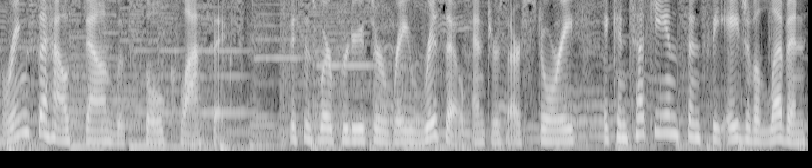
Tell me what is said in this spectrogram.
brings the house down with soul classics. This is where producer Ray Rizzo enters our story. A Kentuckian since the age of 11,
